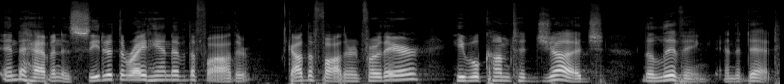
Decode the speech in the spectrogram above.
into heaven, is seated at the right hand of the Father, God the Father, and for there he will come to judge the living and the dead.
